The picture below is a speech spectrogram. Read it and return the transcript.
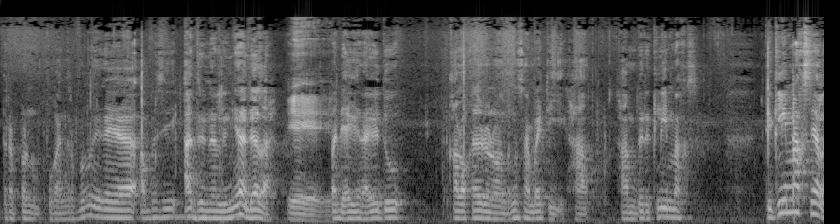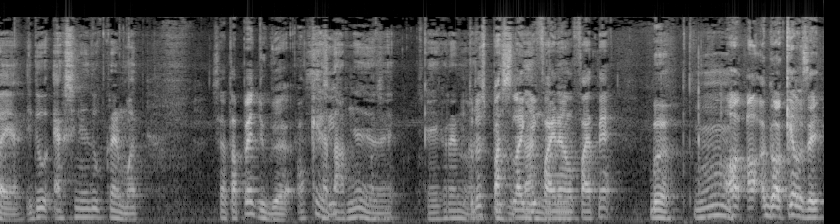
Terpen bukan terpenuhi kayak apa sih? Adrenalinnya ada lah. Iya, iya, iya. Pada akhir-akhir itu kalau kalian udah nonton sampai di ha- hampir klimaks. Di klimaksnya lah ya, itu actionnya itu keren banget. setupnya juga oke sih Setupnya ya, kayak keren lah. terus pas lagi final gitu. fightnya beh oh, oh, gokil sih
